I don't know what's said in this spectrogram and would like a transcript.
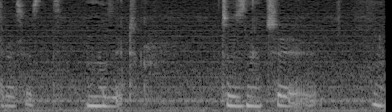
teraz jest muzyczka. To znaczy, no,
